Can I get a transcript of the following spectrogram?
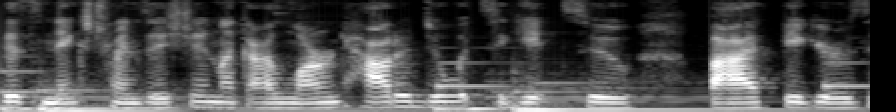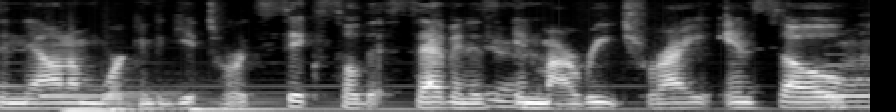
this next transition, like, I learned how to do it to get to five figures and now I'm working to get towards six so that seven is yeah. in my reach, right? And so wow.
